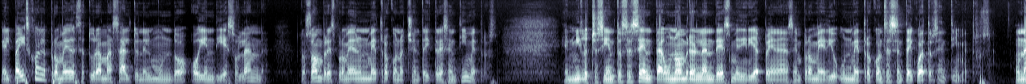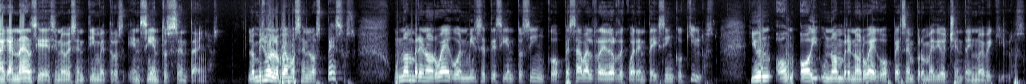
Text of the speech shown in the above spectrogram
El país con el promedio de estatura más alto en el mundo hoy en día es Holanda. Los hombres promedian un metro con 83 centímetros. En 1860, un hombre holandés mediría apenas en promedio un metro con 64 centímetros. Una ganancia de 19 centímetros en 160 años. Lo mismo lo vemos en los pesos. Un hombre noruego en 1705 pesaba alrededor de 45 kilos y hoy un hombre noruego pesa en promedio 89 kilos.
